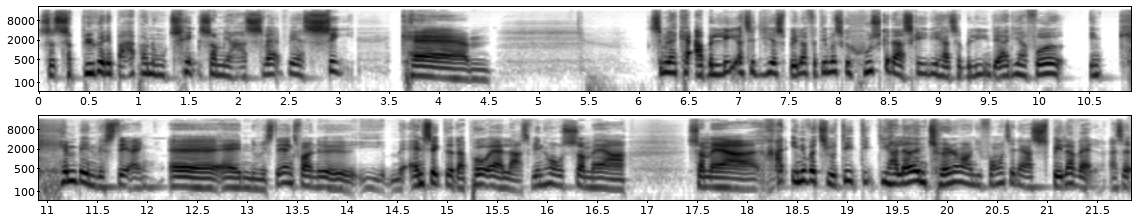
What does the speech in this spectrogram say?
så, så bygger det bare på nogle ting, som jeg har svært ved at se, kan, øh, simpelthen kan appellere til de her spillere. For det, man skal huske, der er sket i Hertha Berlin, det er, at de har fået en kæmpe investering øh, af en investeringsfond øh, i, med ansigtet derpå er Lars Windhorst, som er som er ret innovativ. De, de, de har lavet en turnaround i forhold til deres spillervalg. Altså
